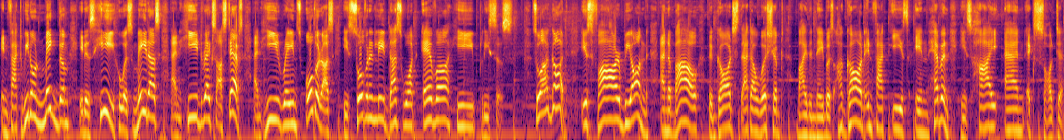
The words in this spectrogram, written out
In fact, we don't make them, it is He who has made us, and He directs our steps, and He reigns over us. He sovereignly does whatever He pleases. So our God is far beyond and above the gods that are worshipped by the neighbors. Our God, in fact, is in heaven. He is high and exalted.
